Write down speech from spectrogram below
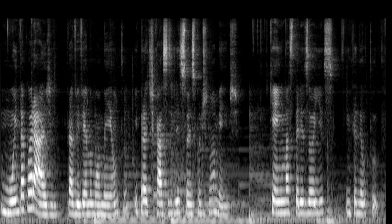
muita coragem para viver no momento e praticar essas lições continuamente. Quem masterizou isso entendeu tudo.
